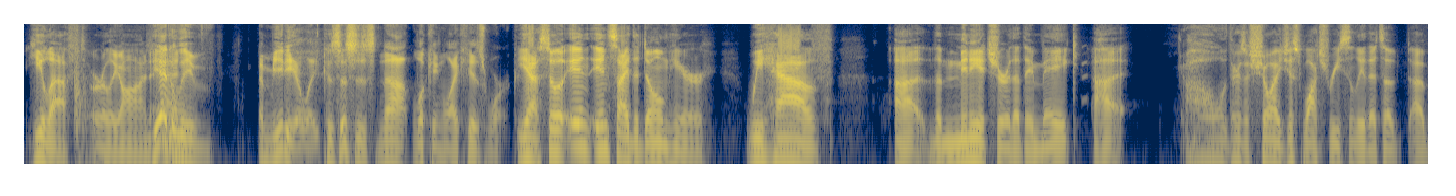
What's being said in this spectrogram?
He left early on. He had to leave immediately because this is not looking like his work. Yeah, so in inside the dome here, we have uh, the miniature that they make. Uh, oh, there's a show I just watched recently that's a, a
